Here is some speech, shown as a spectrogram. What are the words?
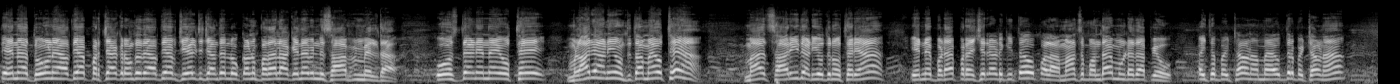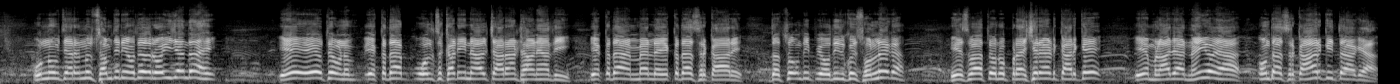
ਤੇ ਇਹਨਾਂ ਦੋਵੇਂ ਆਪਦੇ ਆਪ ਪਰਚਾ ਕਰਾਉਂਦੇ ਤੇ ਆਪਦੇ ਆਪ ਜੇਲ੍ਹ 'ਚ ਜਾਂਦੇ, ਲੋਕਾਂ ਨੂੰ ਪਤਾ ਲੱਗ ਜਾਂਦਾ ਵੀ ਇਨਸਾਫ ਮਿਲਦਾ। ਉਸ ਦਿਨ ਇਹਨੇ ਉੱਥੇ ਮਲਾਜਾ ਨਹੀਂ ਹੁੰਦੀ ਤਾਂ ਮੈਂ ਉੱਥੇ ਆ ਮੈਂ ਸਾਰੀ ਦਿਹਾੜੀ ਉਦੋਂ ਉੱਥੇ ਰਿਹਾ। ਇਹਨੇ ਬੜਾ ਪ੍ਰੈਸ਼ਰ ਐਡ ਕੀਤਾ, ਉਹ ਭਲਾਵਾਂ ਸੰਬੰਧਾ ਮੁੰਡੇ ਦਾ ਪਿਓ। ਇੱਥੇ ਬੈਠਾ ਹੋਣਾ, ਮੈਂ ਉੱਧਰ ਬੈਠਾ ਹੋਣਾ। ਉਹਨੂੰ ਵਿਚਾਰੇ ਨੂੰ ਸਮਝ ਨਹੀਂ ਆਉਂਦੀ ਰੋਈ ਜਾਂਦਾ ਇਹ। ਇਹ ਇਹ ਉੱਥੇ ਹੁਣ ਇੱਕ ਦਾ ਪੁਲਿਸ ਖੜੀ ਨਾਲ ਚਾਰਾਂ ਥਾਣਿਆਂ ਦੀ, ਇੱਕ ਦਾ ਐਮਐਲਏ ਇੱਕ ਦਾ ਸਰਕਾਰ ਹੈ ਦੱਸੋ ਉਹਦੀ ਪਿਓ ਦੀ ਕੋਈ ਸੁਣ ਲੇਗਾ ਇਸ ਵਾਸਤੇ ਉਹਨੂੰ ਪ੍ਰੈਸ਼ਰ ਐਡ ਕਰਕੇ ਇਹ ਮਲਾਜਾ ਨਹੀਂ ਹੋਇਆ, ਉਹਦਾ ਸਰਕਾਰ ਕੀਤਾ ਗਿਆ।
